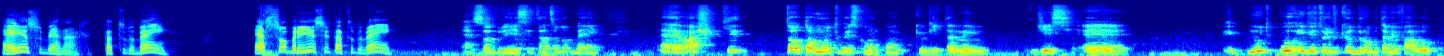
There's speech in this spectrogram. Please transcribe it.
É isso, Bernardo? Tá tudo bem? É sobre isso e tá tudo bem? É sobre isso e tá tudo bem. É, eu acho que tô, tô muito com isso com, com o que o Gui também disse. É, muito em virtude do que o Drugo também falou.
